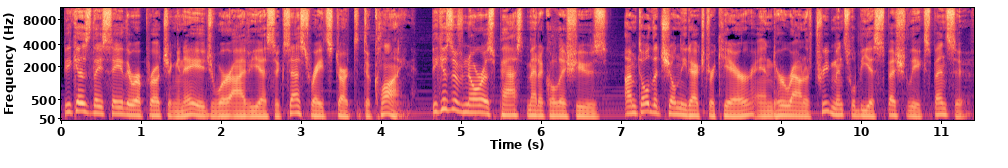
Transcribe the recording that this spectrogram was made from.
because they say they're approaching an age where IVF success rates start to decline. Because of Nora's past medical issues, I'm told that she'll need extra care and her round of treatments will be especially expensive,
